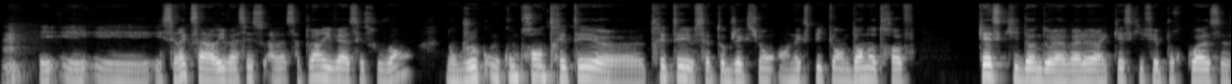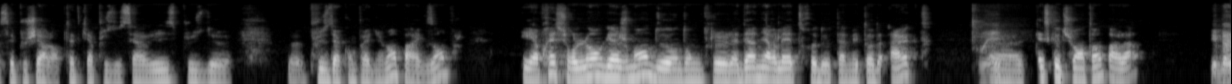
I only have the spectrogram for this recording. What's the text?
Mmh. Et, et, et, c'est vrai que ça, arrive assez, ça peut arriver assez souvent. Donc, je, on comprend traiter, traiter cette objection en expliquant dans notre offre qu'est-ce qui donne de la valeur et qu'est-ce qui fait pourquoi c'est plus cher. Alors peut-être qu'il y a plus de services, plus de euh, plus d'accompagnement par exemple. Et après sur l'engagement de donc la dernière lettre de ta méthode ACT, euh, qu'est-ce que tu entends par là? Eh ben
